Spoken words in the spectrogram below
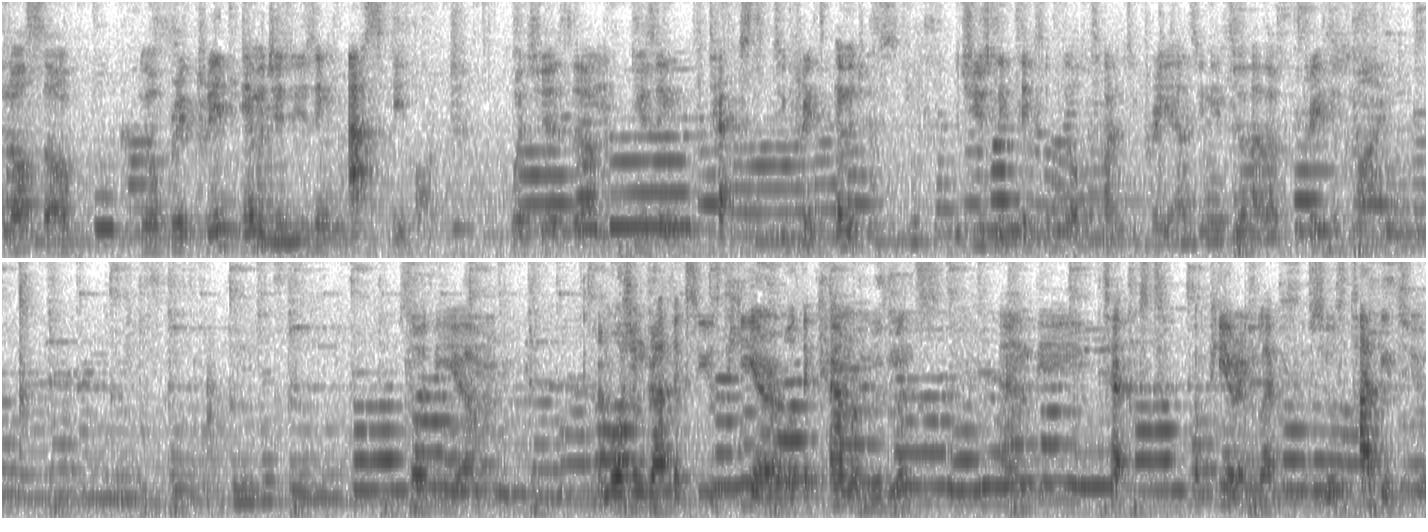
And also, you'll create images using ASCII art, which is um, using text to create images, which usually takes a bit of time to create as you need to have a creative mind. So the um, motion graphics used here was the camera movements and the text appearing like she was typing to you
